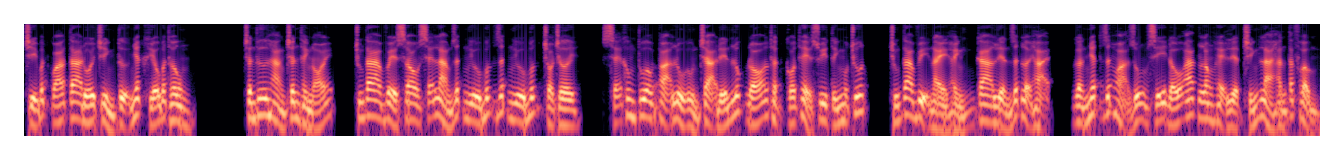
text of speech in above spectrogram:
chỉ bất quá ta đối trình tự nhất khiếu bất thông trần thư hàng chân thành nói, chúng ta về sau sẽ làm rất nhiều bức rất nhiều bức trò chơi, sẽ không thua vạ lù ủn trạ đến lúc đó thật có thể suy tính một chút, chúng ta vị này hành ca liền rất lợi hại, gần nhất rất hỏa dũng sĩ đấu ác long hệ liệt chính là hắn tác phẩm.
